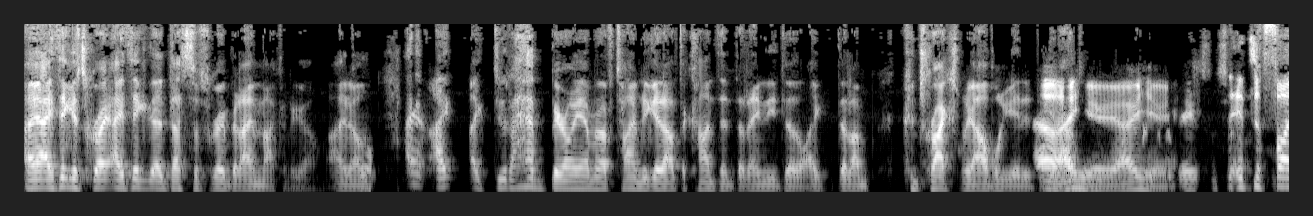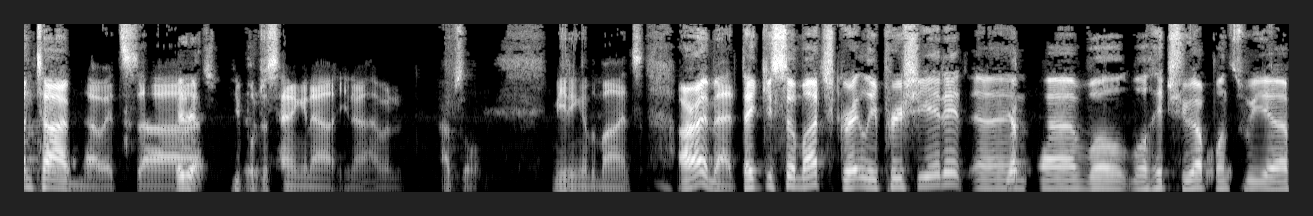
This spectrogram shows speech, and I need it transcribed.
I, I, think it's great. I think that that's great, but I'm not going to go. I don't. I, I, I, dude, I have barely have enough time to get out the content that I need to like that I'm contractually obligated. to Oh, I hear you. I hear you. So. It's a fun time though. It's uh, it is people it just hanging out, you know, having absolutely meeting of the minds. All right, Matt. Thank you so much. Greatly appreciate it. And yep. uh, we'll we'll hit you up once we uh,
